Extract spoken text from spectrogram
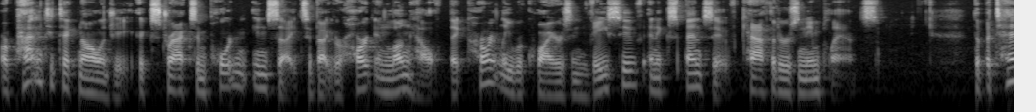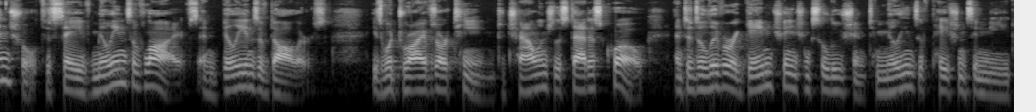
Our patented technology extracts important insights about your heart and lung health that currently requires invasive and expensive catheters and implants. The potential to save millions of lives and billions of dollars is what drives our team to challenge the status quo and to deliver a game changing solution to millions of patients in need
